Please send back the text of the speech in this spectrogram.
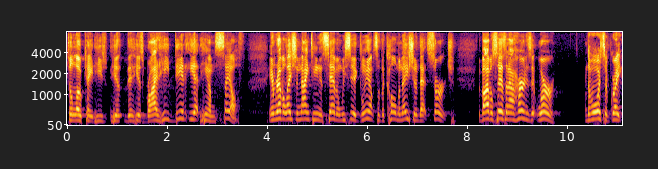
to locate his, his, his bride, he did it himself. In Revelation 19 and 7, we see a glimpse of the culmination of that search. The Bible says, And I heard, as it were, the voice of, great,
